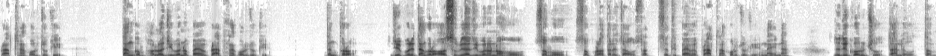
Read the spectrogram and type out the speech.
ପ୍ରାର୍ଥନା କରୁଛୁ କି? ତାଙ୍କ ଭଲ ଜୀବନ ପାଇଁ ଆମେ ପ୍ରାର୍ଥନା କରୁଛୁ କି? ତାଙ୍କର ଯେପରି ତାଙ୍କର ଅସୁବିଧା ଜୀବନ ନ ହଉ ସବୁ ସଫଳତାରେ ଯାଉ ସେଥିପାଇଁ ଆମେ ପ୍ରାର୍ଥନା କରୁଛୁ କି ନାଇଁ ନା? ଯଦି କରୁଛୁ ତାହେଲେ ଉତ୍ତମ।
